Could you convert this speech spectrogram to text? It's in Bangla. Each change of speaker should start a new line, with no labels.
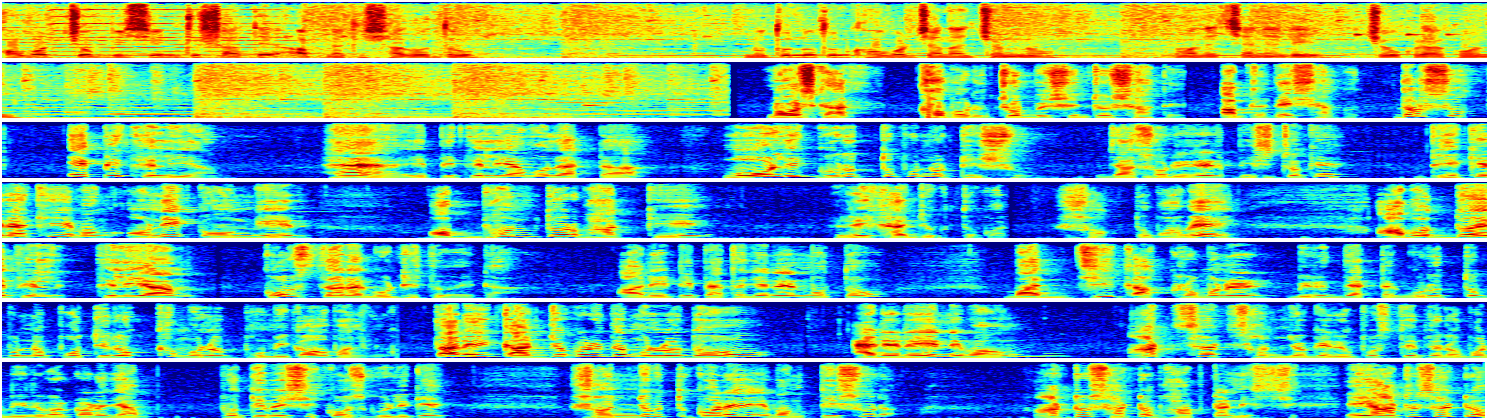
খবর চব্বিশ ইন্টুর সাথে আপনাকে স্বাগত। নতুন নতুন খবর জানার জন্য আমাদের চ্যানেলে চোখ রাখুন।
নমস্কার, খবর চব্বিশ ইন্টুর সাথে আপনাদের স্বাগত। দর্শক, এপিথেলিয়াম। হ্যাঁ এপিথেলিয়াম হলো একটা মৌলিক গুরুত্বপূর্ণ টিস্যু যা শরীরের পৃষ্ঠকে ঢেকে রাখে এবং অনেক অঙ্গের অভ্যন্তর ভাগকে রেখাযুক্ত করে। শক্তভাবে আবদ্ধ এপিথেলিয়াম কোষ দ্বারা গঠিত এটা। আর এটি প্যাথোজেনের মতো বাহ্যিক আক্রমণের বিরুদ্ধে একটা গুরুত্বপূর্ণ প্রতিরক্ষামূলক ভূমিকাও পালন করে। তার এই কার্যকারিতা মূলত অ্যাডেরেন এবং আটসাট সংযোগের উপস্থিতির উপর নির্ভর করে, যা প্রতিবেশী কোষগুলিকে সংযুক্ত করে এবং টিস্যুর আঁটোসাঁটো ভাবটা নিশ্চিত। এই আঁটোসাঁটো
